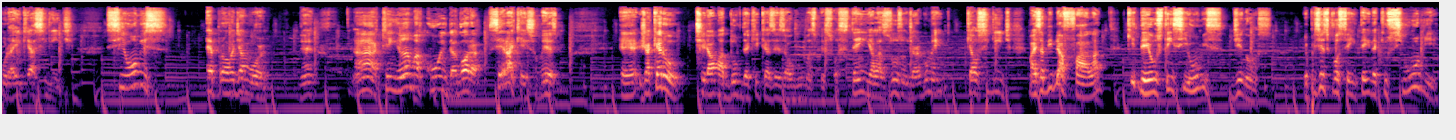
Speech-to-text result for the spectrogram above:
por aí que é a seguinte: ciúmes é prova de amor, né? Ah, quem ama cuida. Agora, será que é isso mesmo? É, já quero tirar uma dúvida aqui que às vezes algumas pessoas têm e elas usam de argumento, que é o seguinte: mas a Bíblia fala que Deus tem ciúmes de nós. Eu preciso que você entenda que o ciúme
